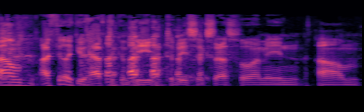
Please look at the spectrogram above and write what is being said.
Um, I feel like you have to compete to be successful. I mean, um,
